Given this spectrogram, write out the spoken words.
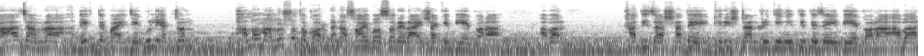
কাজ আমরা দেখতে পাই যেগুলি একজন ভালো মানুষও তো করবে না। ছয় বছরের আয়সাকে বিয়ে করা, আবার খাদিজার সাথে খ্রিস্টান রীতিনীতিতে যেই বিয়ে করা, আবার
